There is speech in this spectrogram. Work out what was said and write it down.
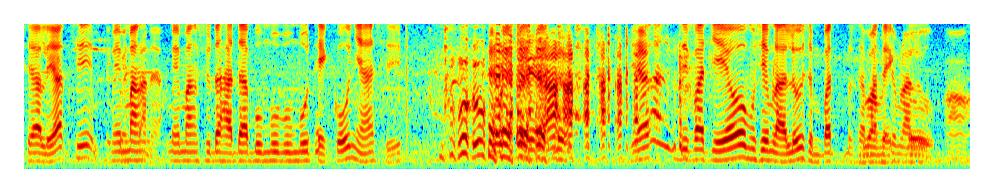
saya lihat sih Requestan memang ya? memang sudah ada bumbu-bumbu tekonya sih. ya kan seperti Paceo musim lalu sempat bersama dua musim Teko. lalu Oh.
